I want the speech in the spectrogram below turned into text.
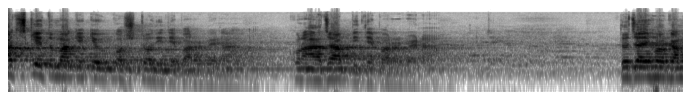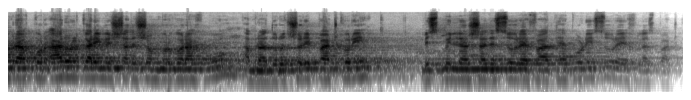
আজকে তোমাকে কেউ কষ্ট দিতে পারবে না, কোনো আজাব দিতে পারবে না। তো যাই হোক, আমরা কোরআনুল কারিমের সাথে সম্পর্ক রাখব, আমরা দরুদ শরীফ পাঠ করি। বিসমিল্লার সাথে সুরে ফাতে পড়ি সুরে এখলাস পাঠ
